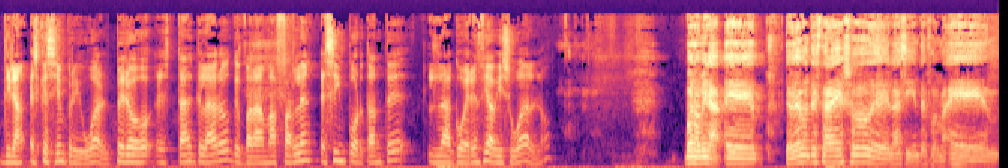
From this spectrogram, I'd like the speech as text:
dirán, es que siempre igual, pero está claro que para McFarlane es importante la coherencia visual, ¿no? Bueno, mira, eh, te voy a contestar a eso de la siguiente forma. Eh,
